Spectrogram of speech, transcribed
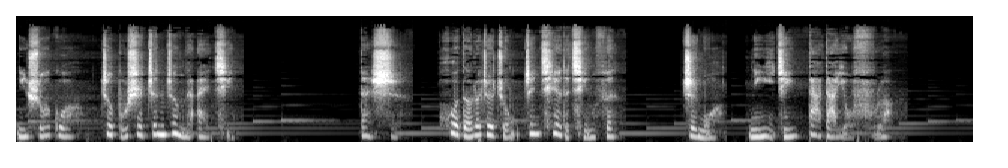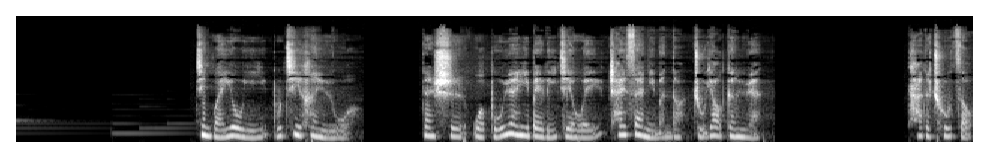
您说过这不是真正的爱情，但是。获得了这种真切的情分，志摩，您已经大大有福了。尽管幼仪不记恨于我，但是我不愿意被理解为拆散你们的主要根源。他的出走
